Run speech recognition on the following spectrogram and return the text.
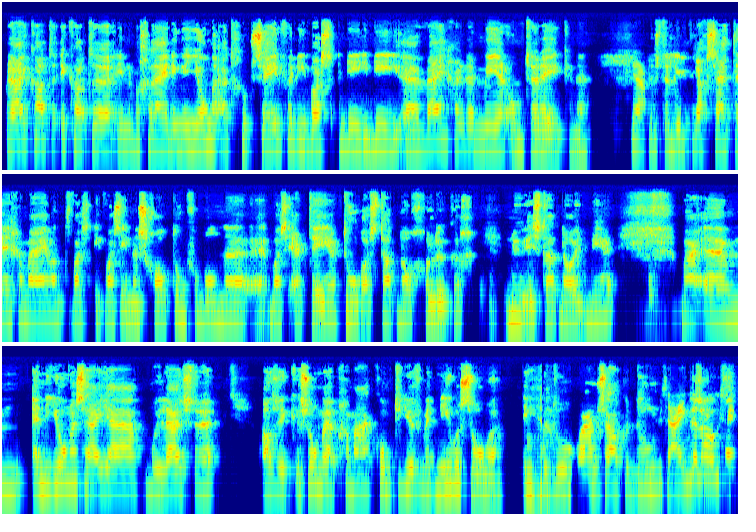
ja ik had, ik had uh, in de begeleiding een jongen uit groep 7, die, was, die, die uh, weigerde meer om te rekenen. Ja. Dus de leerkracht zei tegen mij, want was, ik was in een school toen verbonden, uh, was RT'er. Toen was dat nog, gelukkig. Nu is dat nooit meer. Maar, um, en die jongen zei, ja, moet je luisteren als ik sommen heb gemaakt, komt de juf met nieuwe sommen. Ik bedoel, waarom zou ik het doen? Het is eindeloos. Dus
